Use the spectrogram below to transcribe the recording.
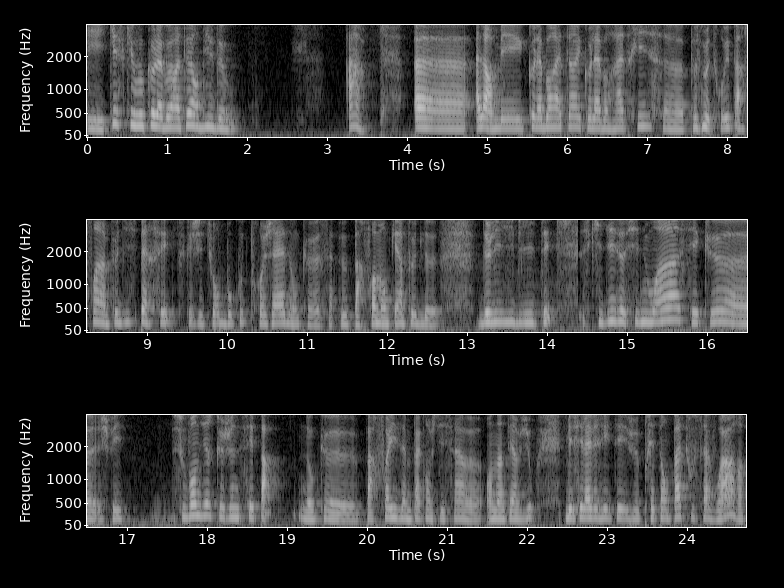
Et qu'est-ce que vos collaborateurs disent de vous? Ah, euh, alors mes collaborateurs et collaboratrices euh, peuvent me trouver parfois un peu dispersée parce que j'ai toujours beaucoup de projets, donc euh, ça peut parfois manquer un peu de, de lisibilité. Ce qu'ils disent aussi de moi, c'est que je vais souvent dire que je ne sais pas. Donc euh, parfois ils aiment pas quand je dis ça euh, en interview, mais c'est la vérité. Je prétends pas tout savoir.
